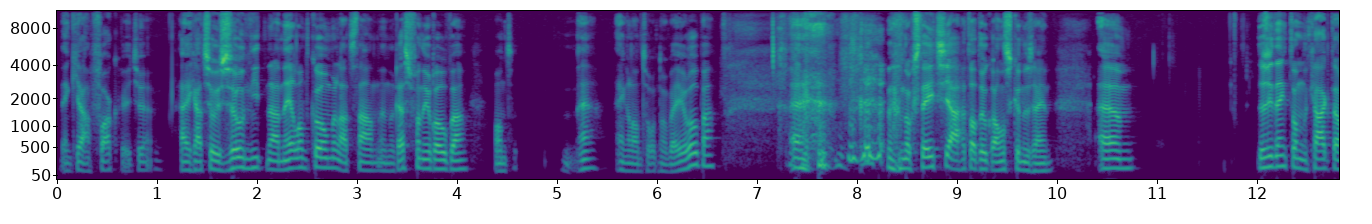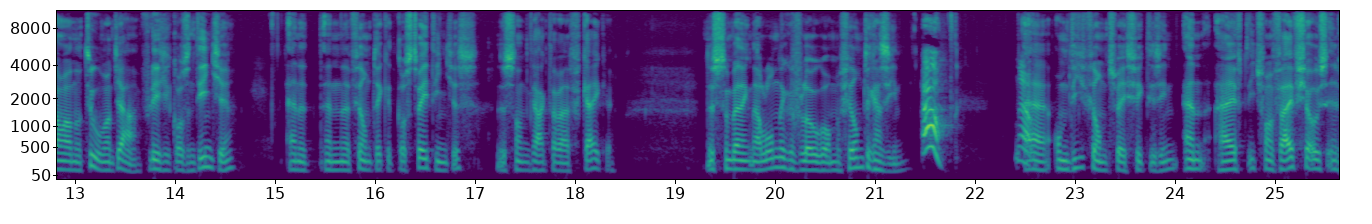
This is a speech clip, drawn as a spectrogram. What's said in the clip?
Denk, ja, fuck, weet je. Hij gaat sowieso niet naar Nederland komen. Laat staan in de rest van Europa. Want eh, Engeland hoort nog bij Europa. Eh, nog steeds, ja, het had ook anders kunnen zijn. Ehm, dus ik denk, dan ga ik daar wel naartoe. Want ja, vliegen kost een tientje. En het, een filmticket kost twee tientjes. Dus dan ga ik daar even kijken. Dus toen ben ik naar Londen gevlogen om een film te gaan zien. Oh, nou, Eh, om die film specifiek te zien. En hij heeft iets van vijf shows in,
